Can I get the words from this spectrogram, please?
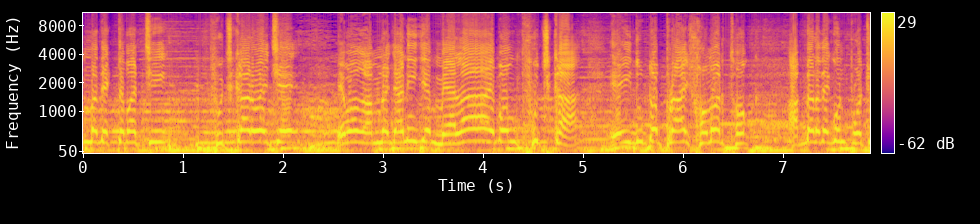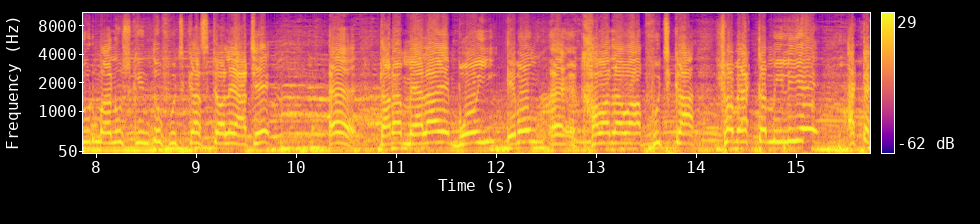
আমরা দেখতে পাচ্ছি। ফুচকা রয়েছে। এবং আমরা জানি যে মেলা এবং ফুচকা, এই দুটো প্রায় সমার্থক। আপনারা দেখুন, প্রচুর মানুষ কিন্তু ফুচকা স্টলে আছে। হ্যাঁ তারা মেলায় বই এবং খাওয়া দাওয়া ফুচকা সব একটা মিলিয়ে একটা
